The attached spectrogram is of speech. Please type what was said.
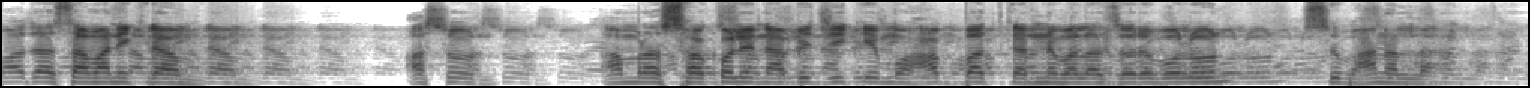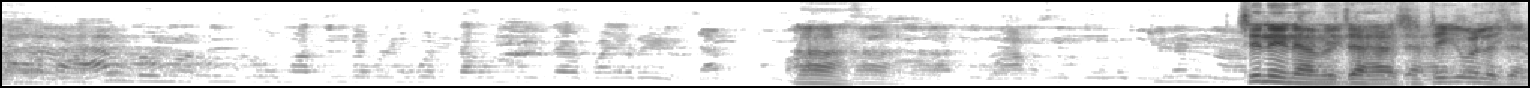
মজা সামানিকরাম আসুন, আমরা সকলে নাবিজিকে মোহাব্বত वाला জোরে বলুন সুবহান আল্লাহ হ্যাঁ। চিনি না আমি হ্যাঁ ঠিকই বলেছেন।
